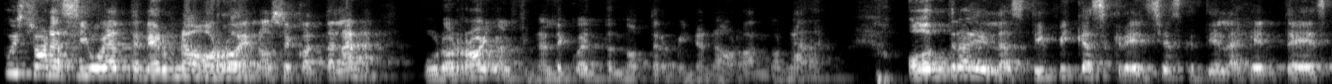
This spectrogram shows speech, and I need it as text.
pues ahora sí voy a tener un ahorro de no sé cuánta lana. Puro rollo, al final de cuentas no terminan ahorrando nada. Otra de las típicas creencias que tiene la gente es,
